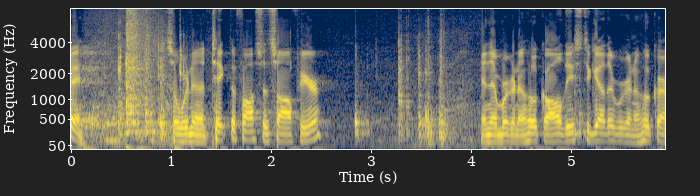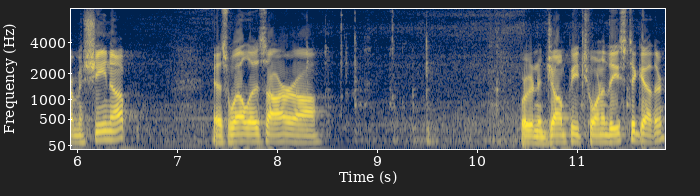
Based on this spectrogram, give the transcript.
Okay, so we're going to take the faucets off here. And then we're going to hook all these together. We're going to hook our machine up as well as our, uh, we're going to jump each one of these together.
